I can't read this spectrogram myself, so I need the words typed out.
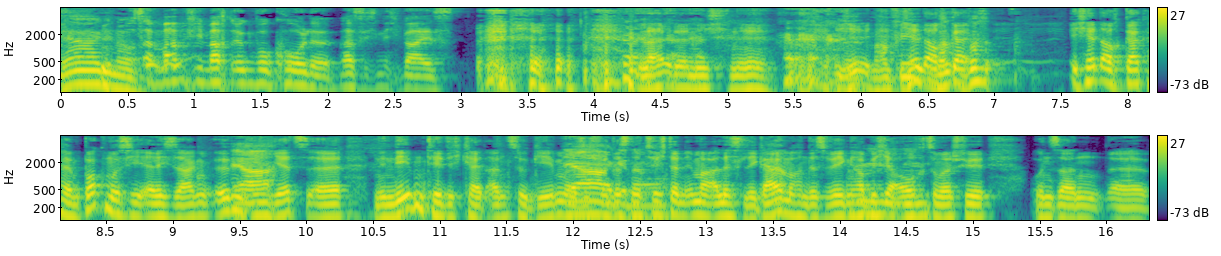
Ja, genau. Außer Mampfi macht irgendwo Kohle, was ich nicht weiß. Leider nicht, nee. Ich, ich, Manfred, hätte auch gar, was- ich hätte auch gar keinen Bock, muss ich ehrlich sagen, irgendwie Ja. jetzt äh, eine Nebentätigkeit anzugeben. Also Ja, ich würde das genau. natürlich dann immer alles legal Ja. machen. Deswegen habe ich ja auch Mhm. zum Beispiel unseren, äh,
